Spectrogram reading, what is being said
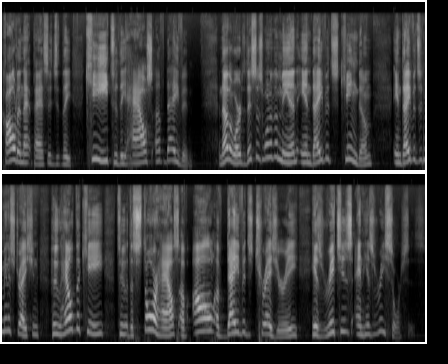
called in that passage the key to the house of David. In other words, this is one of the men in David's kingdom, in David's administration, who held the key to the storehouse of all of David's treasury, his riches, and his resources.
